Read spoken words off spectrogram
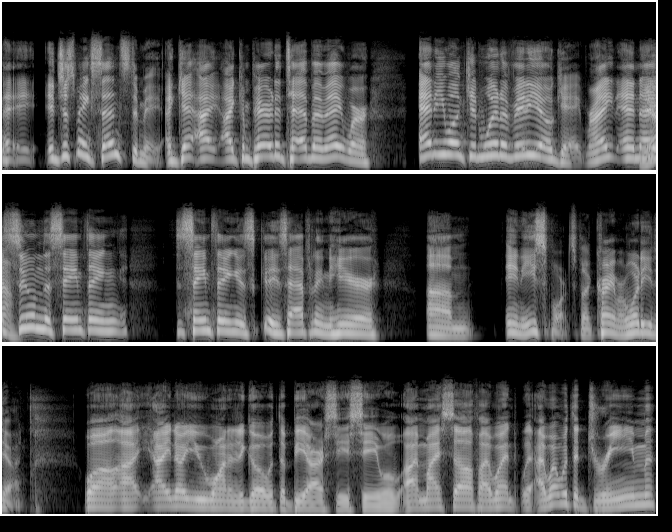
it, it just makes sense to me. I get I I compared it to MMA where anyone can win a video game, right? And I assume the same thing the same thing is is happening here um in esports. But Kramer, what are you doing? Well, I I know you wanted to go with the BRCC. Well, I myself I went I went with the Dream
